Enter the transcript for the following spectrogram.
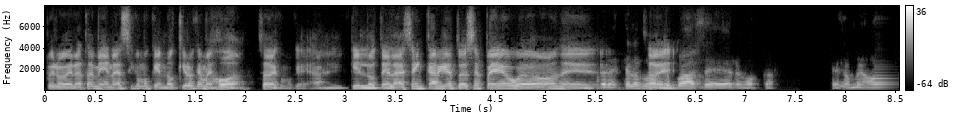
pero era también así como que no quiero que me jodan, ¿sabes? Como que, ay, que el hotel se encargue de todo ese peo, weón. de- Pero es que lo mejor ¿sabes? que puedes hacer, Oscar, es lo mejor,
